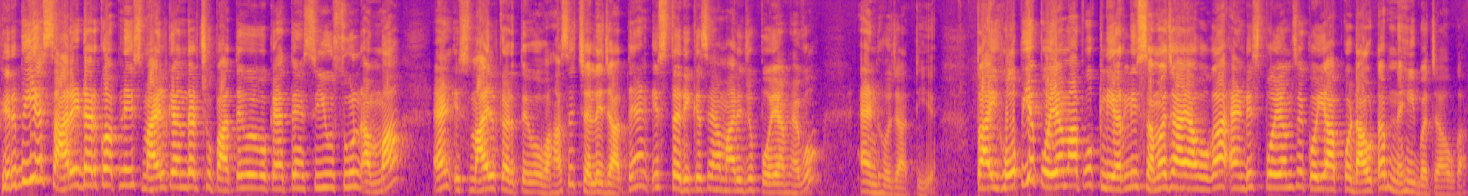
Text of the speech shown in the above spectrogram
फिर भी ये सारे डर को अपने स्माइल के अंदर छुपाते हुए वो कहते हैं see you soon Amma. And smile करते हुए वहाँ से चले जाते हैं। एंड इस तरीके से हमारी जो पोयम है, वो एंड हो जाती है। तो आई होप ये पोयम आपको क्लियरली समझ आया होगा एंड इस पोयम से कोई आपको डाउट अब नहीं बचा होगा।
